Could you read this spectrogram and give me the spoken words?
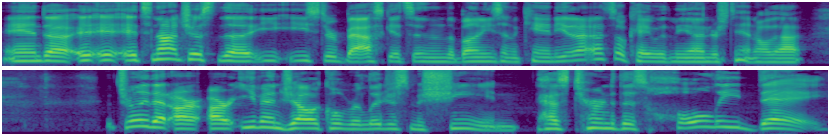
And uh, it, it's not just the easter baskets and the bunnies and the candy. That's okay with me. I understand all that. It's really that our, our evangelical religious machine has turned this holy day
